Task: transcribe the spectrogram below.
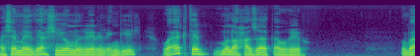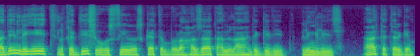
عشان ما يضيعش يوم من غير الإنجيل وأكتب ملاحظات أو غيره. وبعدين لقيت القديس أغسطينوس كاتب ملاحظات عن العهد الجديد بالإنجليزي. قعدت أترجمها.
